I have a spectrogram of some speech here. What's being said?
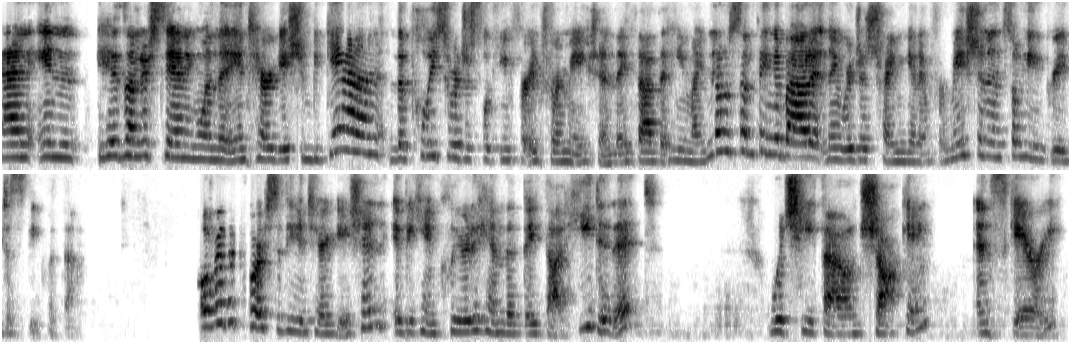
And in his understanding, when the interrogation began, the police were just looking for information. They thought that he might know something about it, and they were just trying to get information. And so he agreed to speak with them. Over the course of the interrogation, it became clear to him that they thought he did it, which he found shocking and scary.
